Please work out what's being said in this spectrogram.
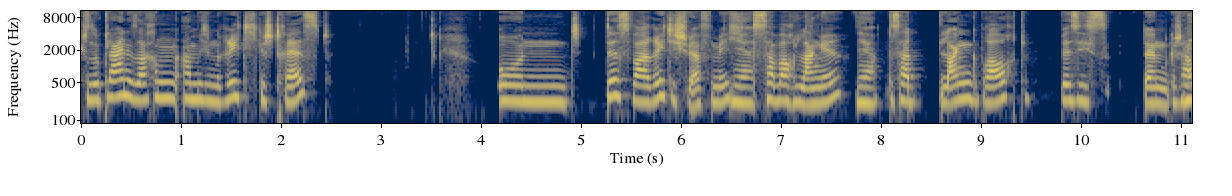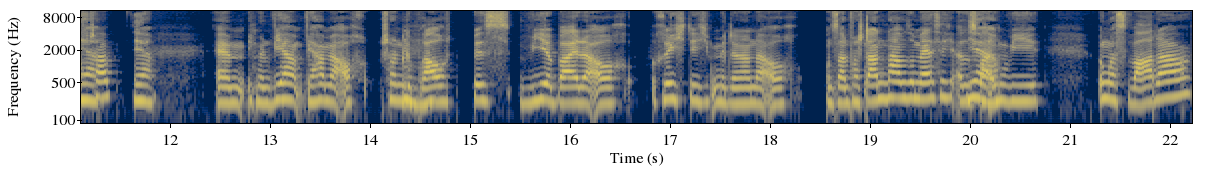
Schon so kleine Sachen haben mich dann richtig gestresst. Und das war richtig schwer für mich. Ja. Das aber auch lange. Ja. Das hat lange gebraucht, bis ich es dann geschafft ja. habe. Ja. Ähm, ich meine, wir, wir haben ja auch schon gebraucht, bis wir beide auch richtig miteinander auch uns dann verstanden haben, so mäßig. Also es Ja. war irgendwie, irgendwas war da.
